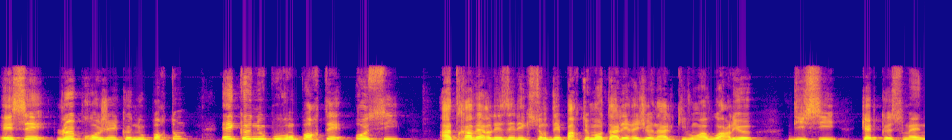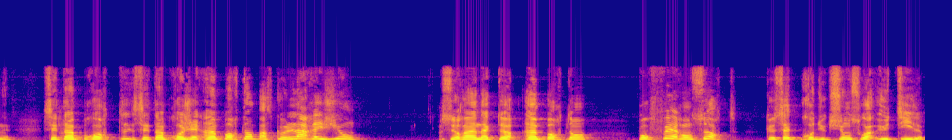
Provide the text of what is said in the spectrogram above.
Et c'est le projet que nous portons et que nous pouvons porter aussi à travers les élections départementales et régionales qui vont avoir lieu d'ici quelques semaines. C'est un, projet important parce que la région sera un acteur important pour faire en sorte que cette production soit utile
